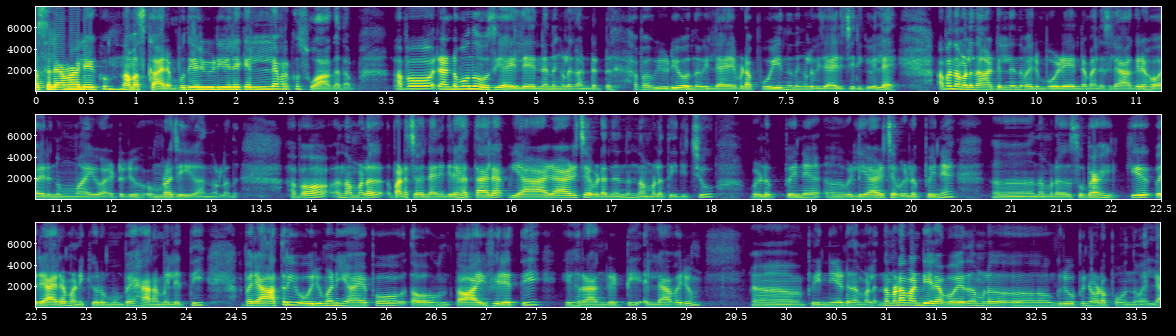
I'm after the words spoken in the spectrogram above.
അസ്സലാമു അലൈക്കും നമസ്കാരം. പുതിയൊരു വീഡിയോയിലേക്ക് എല്ലാവർക്കും സ്വാഗതം. അപ്പോൾ രണ്ട് മൂന്ന് ദിവസമായില്ലേ എന്നെ നിങ്ങൾ കണ്ടിട്ട്. അപ്പോൾ വീഡിയോ ഒന്നുമില്ല എവിടെ പോയി എന്ന് നിങ്ങൾ വിചാരിച്ചിരിക്കും അല്ലേ അപ്പോൾ നമ്മൾ നാട്ടിൽ നിന്ന് വരുമ്പോഴേ എന്റെ മനസ്സിൽ ആഗ്രഹമായിരുന്നു ഉമ്മായുമായിട്ടൊരു ഉമ്ര ചെയ്യുക എന്നുള്ളത്. അപ്പോൾ നമ്മൾ പടച്ചവന്റെ അനുഗ്രഹത്താൽ വ്യാഴാഴ്ച ഇവിടെ നിന്ന് നമ്മൾ തിരിച്ചു. വെളുപ്പിന് വെള്ളിയാഴ്ച വെളുപ്പിന് നമ്മൾ സുബഹിക്ക് ഒരു അരമണിക്കൂർ മുമ്പേ ഹറമിലെത്തി. അപ്പോൾ രാത്രി ഒരു മണിയായപ്പോൾ തായിഫിലെത്തി ഇഹ്റാൻ കെട്ടി എല്ലാവരും പിന്നീട് നമ്മൾ നമ്മുടെ വണ്ടിയല്ല പോയത് നമ്മൾ ഗ്രൂപ്പിനോടൊപ്പം ഒന്നുമല്ല.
